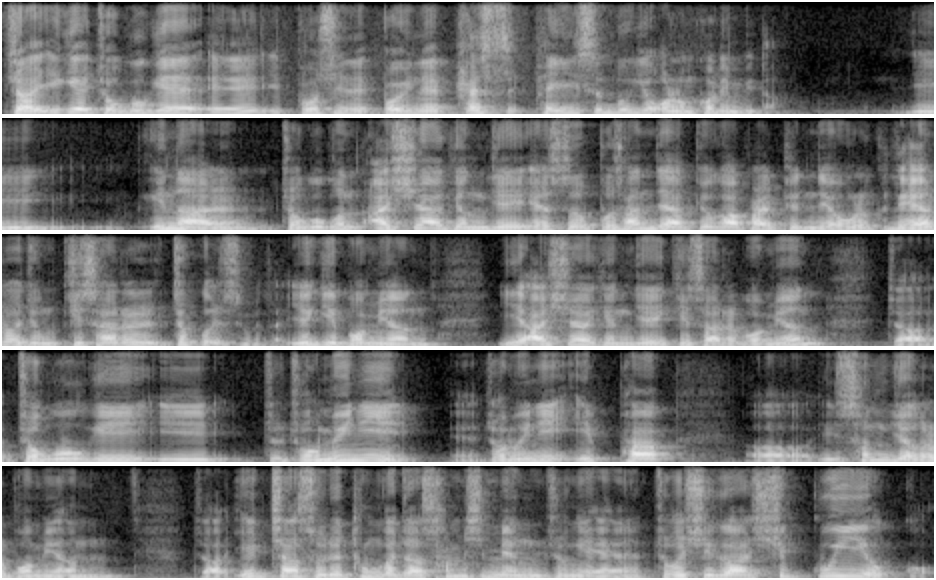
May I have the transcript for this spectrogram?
자, 이게 조국의 보시는 보이는 페이스북에 올린 글입니다. 이 이날 조국은 아시아 경제에서 부산대학교가 발표한 내용을 그대로 지금 기사를 적고 있습니다. 여기 보면 이 아시아 경제 기사를 보면 자 조국이 이 조민이 조민이 입학 어, 이 성적을 보면 자 1차 서류 통과자 30명 중에 조씨가 19위였고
